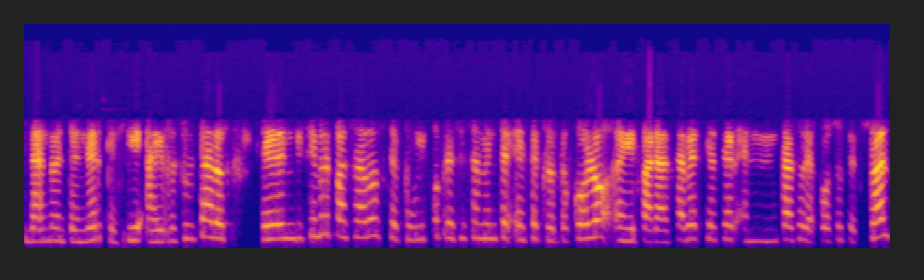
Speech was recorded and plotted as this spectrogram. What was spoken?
dando a entender que sí hay resultados. En diciembre pasado se publicó precisamente este protocolo eh, para saber qué hacer en caso de acoso sexual.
